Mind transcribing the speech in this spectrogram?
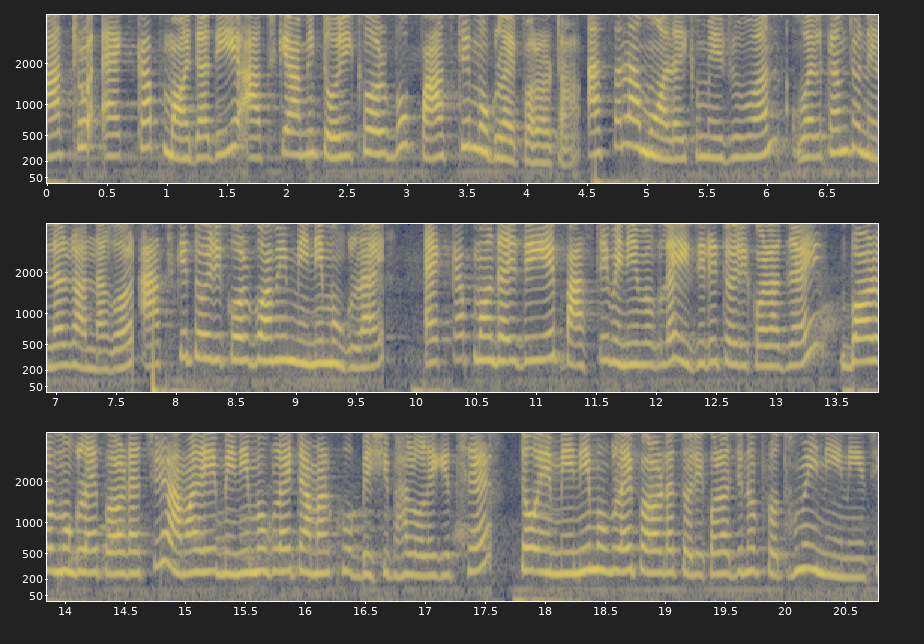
মাত্র এক কাপ ময়দা দিয়ে আজকে আমি তৈরি করব পাঁচটি মোগলাই পরোটা। আসসালামু আলাইকুম এভরিওয়ান, ওয়েলকাম টু নীলার রান্নাঘর। আজকে তৈরি করব আমি মিনি মোগলাই। এক কাপ ময়দা দিয়ে পাঁচটি মিনি মোগলাই ইজিলি তৈরি করা যায়। বড় মোগলাই পরোটা চেয়ে আমার এই মিনি মোগলাইটা আমার খুব বেশি ভালো লেগেছে। তো এই মিনি মোগলাই পরোটা তৈরি করার জন্য প্রথমেই নিয়ে নিয়েছি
